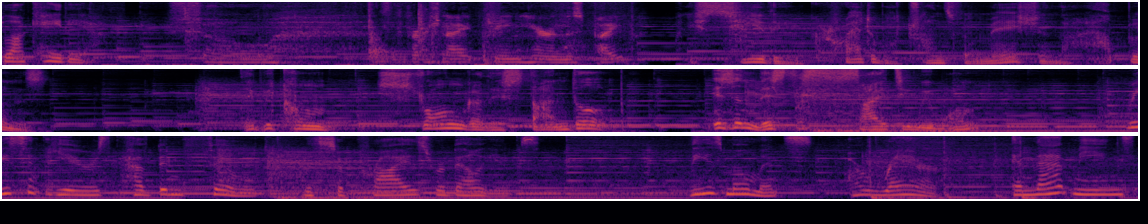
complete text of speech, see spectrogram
Blockadia. So, it's the first night being here in this pipe. You see the incredible transformation that happens. They become stronger, they stand up. Isn't this the society we want? Recent years have been filled with surprise rebellions. These moments are rare, and that means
